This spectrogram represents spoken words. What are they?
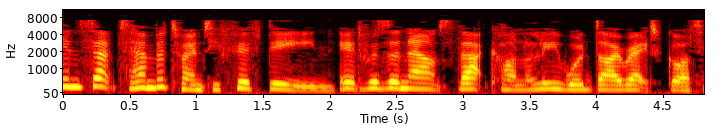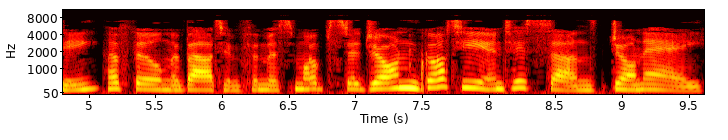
In September 2015, it was announced that Connolly would direct Gotti, a film about infamous mobster John Gotti and his sons, John A.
